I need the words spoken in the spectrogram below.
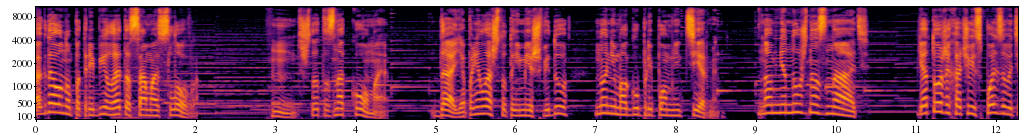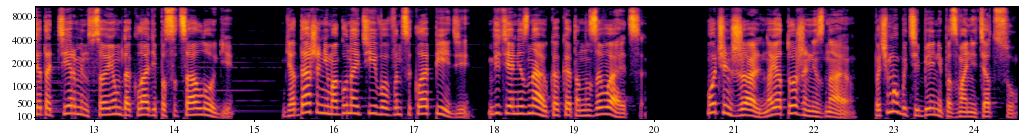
Тогда он употребил это самое слово. Хм, что-то знакомое. Да, я поняла, что ты имеешь в виду, но не могу припомнить термин. Но мне нужно знать. Я тоже хочу использовать этот термин в своем докладе по социологии. Я даже не могу найти его в энциклопедии, ведь я не знаю, как это называется. Очень жаль, но я тоже не знаю. Почему бы тебе не позвонить отцу?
